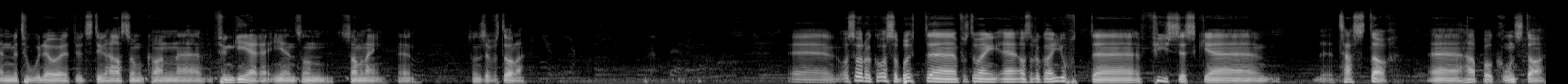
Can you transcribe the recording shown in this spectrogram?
en metode og et utstyr her som kan fungere i en sånn sammenheng. Sånn som jeg forstår det. Eh, og så har dere også brukt, eh, forstår jeg, eh, altså dere har gjort eh, fysiske eh, tester her på Kronstad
